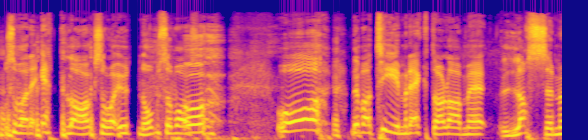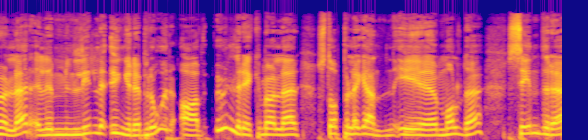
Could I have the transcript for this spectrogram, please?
og så var det ett lag som var utenom, så var sånn Åh, det var Team Rekdal da med Lasse Møller, eller min lille yngre bror av Ulrik Møller, stoppelegenden i eh, Molde. Sindre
